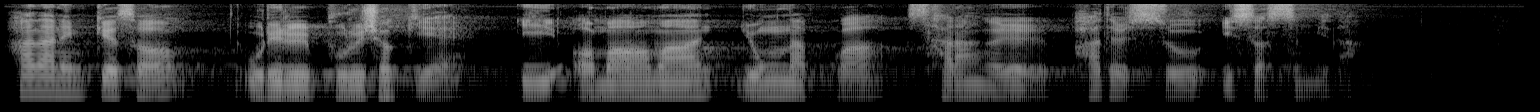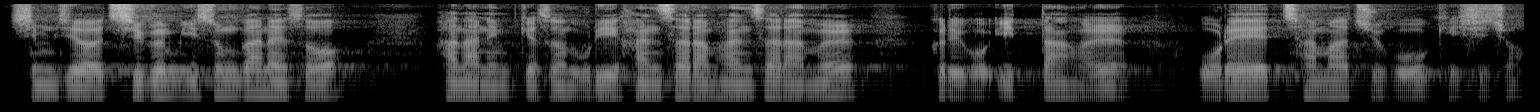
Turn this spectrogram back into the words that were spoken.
하나님께서 우리를 부르셨기에 이 어마어마한 용납과 사랑을 받을 수 있었습니다. 심지어 지금 이 순간에서 하나님께서는 우리 한 사람 한 사람을 그리고 이 땅을 오래 참아주고 계시죠.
